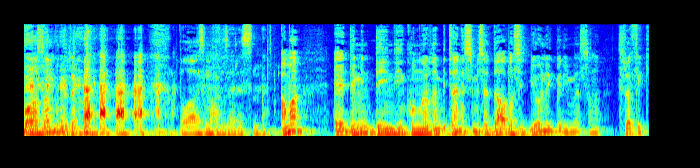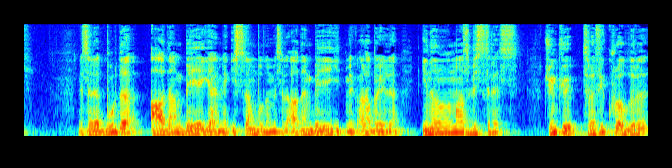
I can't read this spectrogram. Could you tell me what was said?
Boğazdan mıdır? Boğaz manzarasından. Ama e, demin değindiğin konulardan bir tanesi mesela daha basit bir örnek vereyim ben sana. Trafik. Mesela burada A'dan B'ye gelmek İstanbul'da mesela A'dan B'ye gitmek arabayla inanılmaz bir stres. Çünkü trafik kuralları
